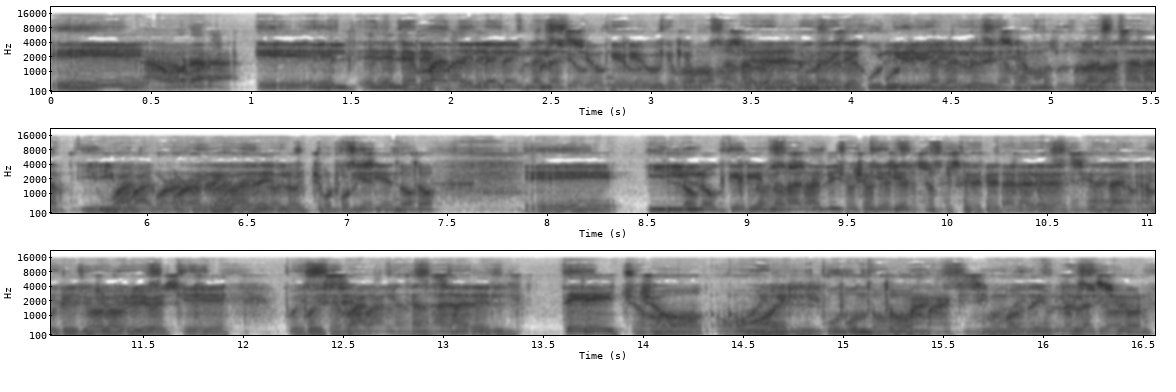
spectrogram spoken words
Eh, ahora, eh, el, el, tema de la inflación que, que, vamos a ver en el mes de julio, ya lo decíamos, pues va a estar igual por arriba del 8%. Eh, y lo que nos ha dicho aquí el subsecretario de Hacienda, Gabriel Llorio, es que pues se va a alcanzar el techo o el punto máximo de inflación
